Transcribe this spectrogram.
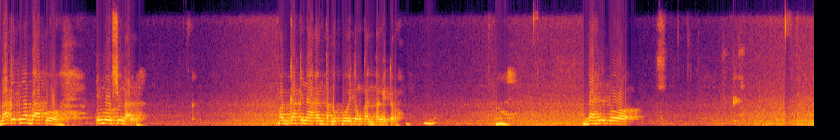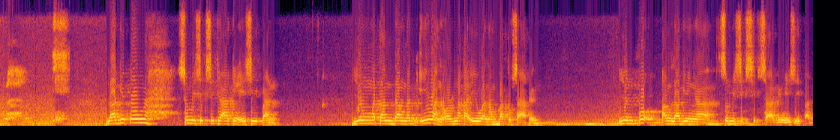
bakit nga ba ako emotional? Pagka kinakanta ko po itong kantang ito. Dahil po lagi pong sumisiksik sa aking isipan yung matandang nag-iwan or nakaiwan ng bato sa akin. Yun po ang laging uh, sumisiksik sa aking isipan.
